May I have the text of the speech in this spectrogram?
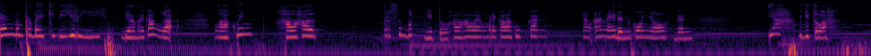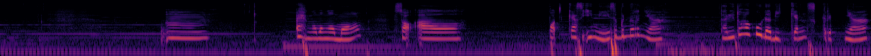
dan memperbaiki diri biar mereka nggak ngelakuin hal-hal tersebut gitu hal-hal yang mereka lakukan yang aneh dan konyol dan ya begitulah. Hmm, eh ngomong-ngomong soal podcast ini sebenarnya tadi tuh aku udah bikin skripnya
